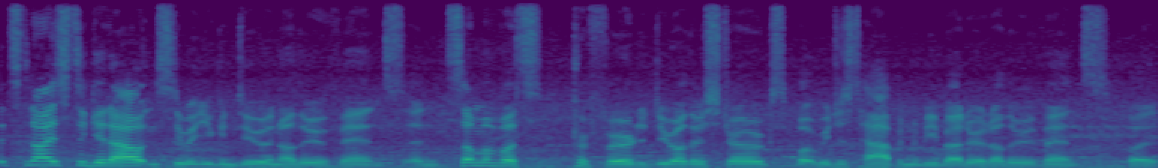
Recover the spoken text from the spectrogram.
It's nice to get out and see what you can do in other events. And some of us prefer to do other strokes, but we just happen to be better at other events. But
